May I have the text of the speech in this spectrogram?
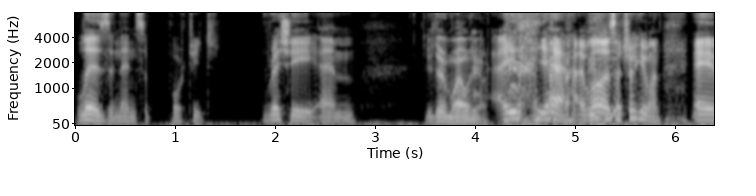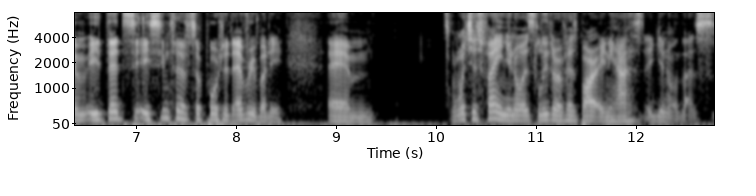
Liz and then supported Rishi. Um, You're doing well here. I, yeah, it was a tricky one. Um, he did. He seemed to have supported everybody, um, which is fine. You know, it's leader of his party, and he has. You know, that's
